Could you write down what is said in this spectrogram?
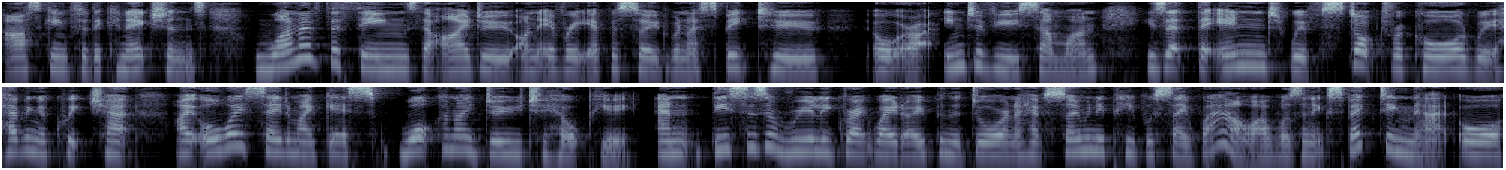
asking for the connections, one of the things that I do on every episode when I speak to or I interview someone is at the end, we've stopped record, we're having a quick chat. I always say to my guests, what can I do to help you? And this is a really great way to open the door. And I have so many people say, wow, I wasn't expecting that. Or,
